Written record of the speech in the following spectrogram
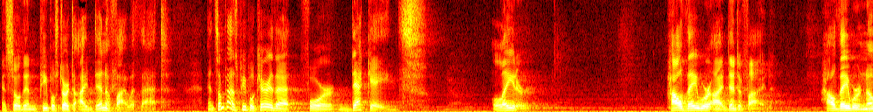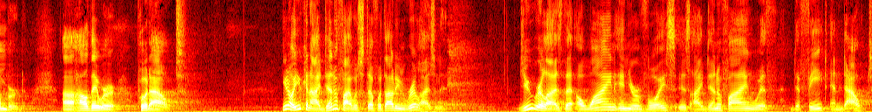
And so then people start to identify with that. And sometimes people carry that for decades later. How they were identified, how they were numbered, uh, how they were put out. You know, you can identify with stuff without even realizing it. Do you realize that a whine in your voice is identifying with defeat and doubt?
